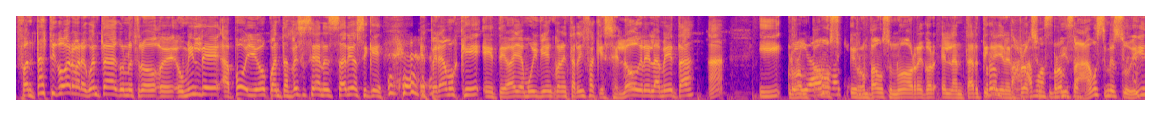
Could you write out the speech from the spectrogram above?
fantástico, Bárbara. Cuenta con nuestro eh, humilde apoyo, cuantas veces sea necesario. Así que esperamos que eh, te vaya muy bien con esta rifa, que se logre la meta. ¿ah? Y rompamos vamos y rompamos un nuevo récord en la Antártica y en el próximo. Rompamos, si me subí.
